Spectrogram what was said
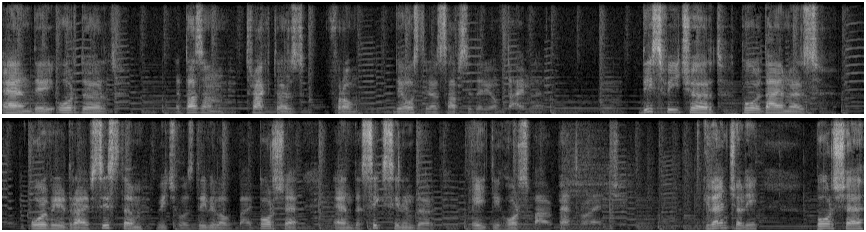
and they ordered a dozen tractors from the Austrian subsidiary of Daimler. This featured Paul Daimler's all-wheel drive system, which was developed by Porsche, and the six-cylinder 80 horsepower petrol engine. Eventually, Porsche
